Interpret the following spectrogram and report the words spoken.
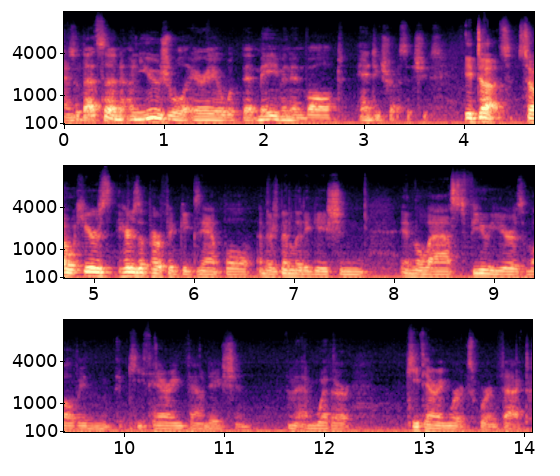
And so that's an unusual area that may even involve antitrust issues. It does. So here's here's a perfect example, and there's been litigation in the last few years involving the Keith Haring Foundation and, and whether Keith Haring works were in fact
